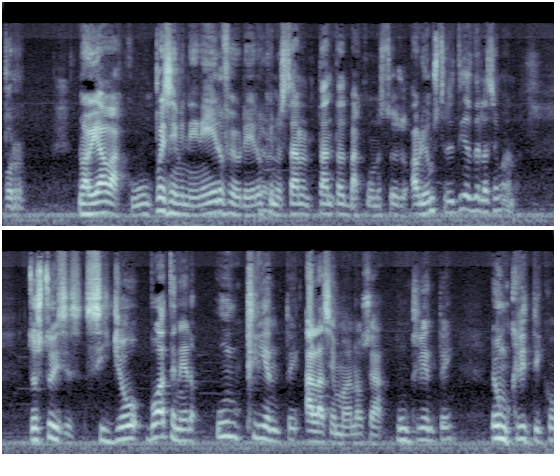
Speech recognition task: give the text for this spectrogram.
por no había vacunas, pues en enero, febrero, que no estaban tantas vacunas, todo eso, abrimos tres días de la semana. Entonces tú dices, si yo voy a tener un cliente a la semana, o sea, un cliente, un crítico,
